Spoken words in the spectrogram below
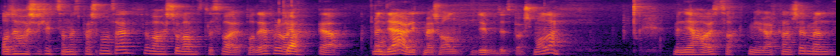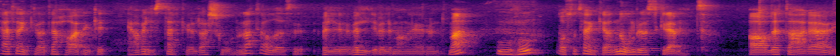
Og det var så slitsomme spørsmål selv. Det var så vanskelig å svare på det. Det var, ja. Men det er jo litt mer sånn dybdespørsmål, da. Men jeg har jo sagt mye rart, kanskje. Men jeg tenker at jeg har egentlig Jeg har veldig sterke relasjoner da, til alle veldig, veldig, veldig mange rundt meg. Og så tenker jeg at noen blir jo skremt av dette, her,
